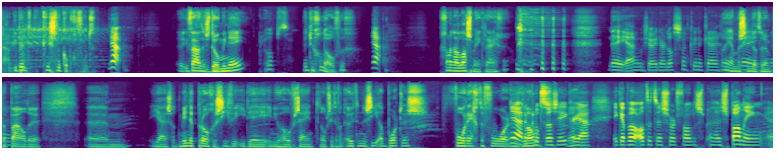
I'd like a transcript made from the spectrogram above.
Ja. U bent christelijk opgevoed. Ja, Eh, uw vader is dominee. klopt. Bent u gelovig? Ja. Gaan we daar last mee krijgen? Nee, ja, hoe zou je daar last van kunnen krijgen? Nou ja, misschien Nee, dat er een ja. bepaalde... ehm, juist wat minder progressieve ideeën in uw hoofd zijn ten opzichte van euthanasie, abortus, voorrechten voor Ja, het dat land. klopt wel zeker. Ja. Ik heb wel altijd een soort van eh, spanning eh,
